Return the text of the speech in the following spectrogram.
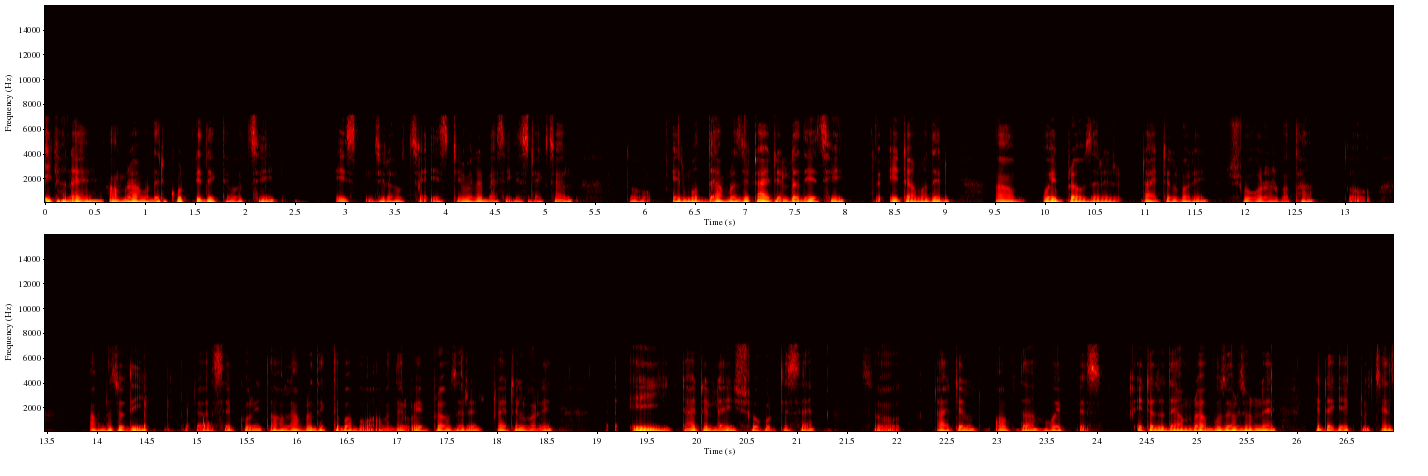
এইখানে আমরা আমাদের কোডটি দেখতে পাচ্ছি, এই যেটা হচ্ছে এইচটিএমএল এর বেসিক স্ট্রাকচার তো এর মধ্যে আমরা যে টাইটেলটা দিয়েছি, তো এটা আমাদের ওয়েব ব্রাউজারের টাইটেল বারে শো করার কথা। তো আমরা যদি এটা সেভ করি, তাহলে আমরা দেখতে পাবো আমাদের ওয়েব ব্রাউজারের টাইটেল বারে এই টাইটেলটাই শো করতেছে। So title of the web page এটা যদি আমরা বোঝার জন্যে এটাকে একটু চেঞ্জ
